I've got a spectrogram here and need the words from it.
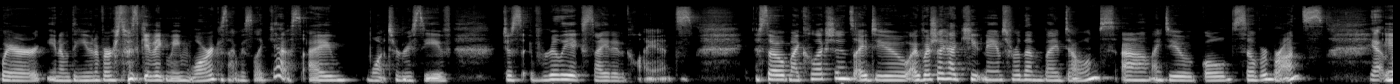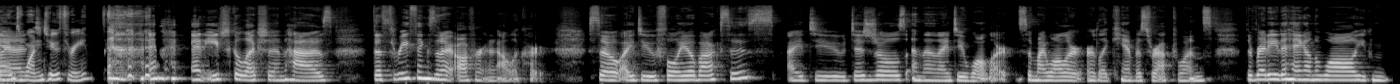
where, you know, the universe was giving me more because I was like, yes, I want to receive just really excited clients. So my collections, I do. I wish I had cute names for them, but I don't. Um, I do gold, silver, bronze. Yeah, and, mine's one, two, three. and, and, each collection has the three things that I offer in a la carte. So I do folio boxes, I do digitals, and then I do wall art. So my wall art are like canvas wrapped ones. They're ready to hang on the wall. You can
